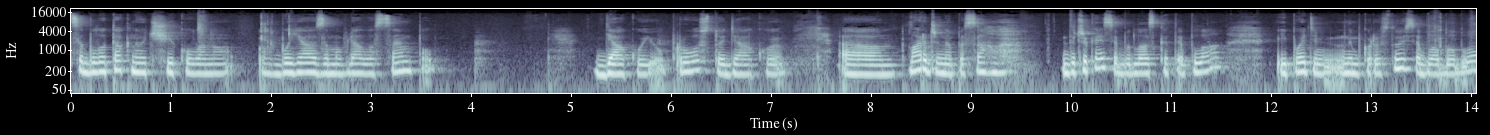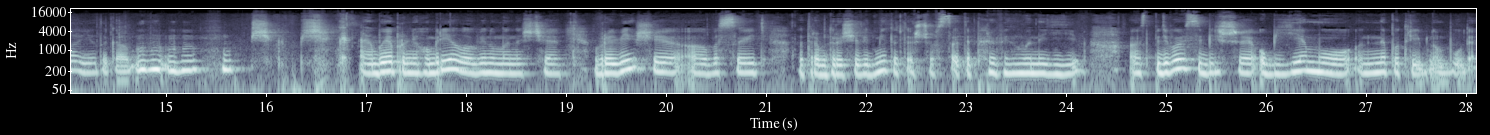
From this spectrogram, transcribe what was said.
Це було так неочікувано, бо я замовляла семпл. Дякую, просто дякую. Е, Марджі написала: дочекайся, будь ласка, тепла, і потім ним користуюся, бла бла бла. Я така угу, угу, пшик, пшик. Е, Бо я про нього мріяла. Він у мене ще в ревіші е, висить. Треба, до речі, відмітити, що все тепер він у мене є. Е, Сподіваюся, більше об'єму не потрібно буде.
